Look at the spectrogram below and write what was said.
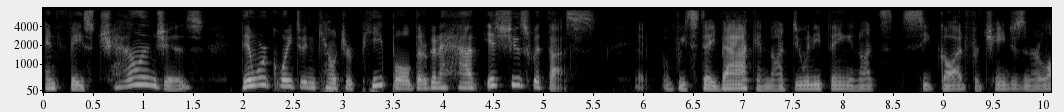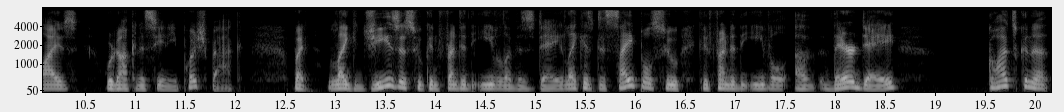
and face challenges, then we're going to encounter people that are going to have issues with us. if we stay back and not do anything and not seek God for changes in our lives, we're not going to see any pushback. But like Jesus, who confronted the evil of his day, like his disciples who confronted the evil of their day, God's going to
